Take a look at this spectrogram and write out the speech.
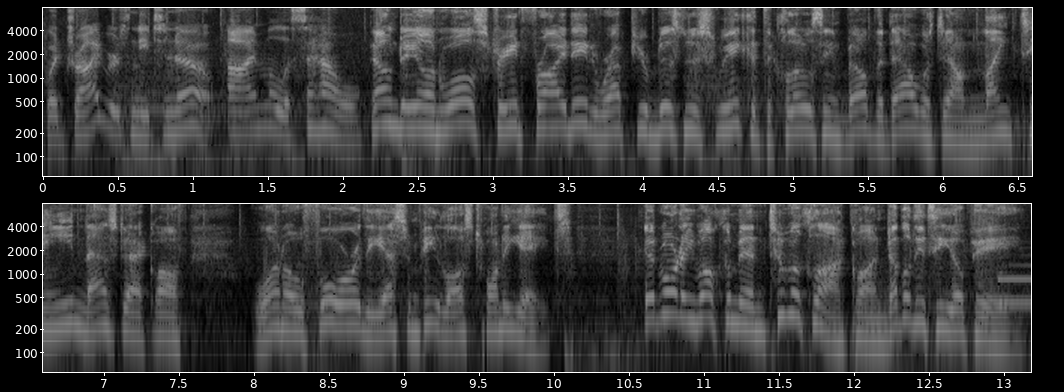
What drivers need to know. I'm Melissa Howell. Down day on Wall Street Friday to wrap your business week at the closing bell. The Dow was down 19, Nasdaq off 104, the S&P lost 28. Good morning. Welcome in 2 o'clock on WTOP.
